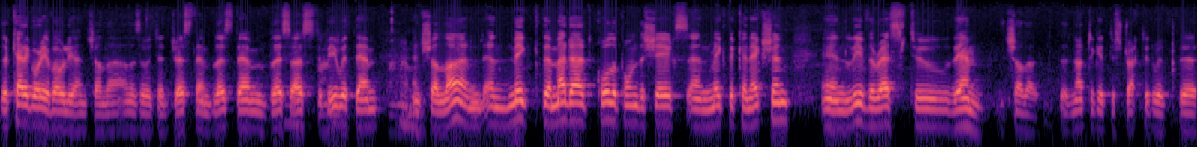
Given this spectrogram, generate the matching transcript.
The category of awliya inshaAllah, Allah dress them, bless them, bless us to be with them inshaAllah and, and make the madad, call upon the shaykhs and make the connection and leave the rest to them inshaAllah. Not to get distracted with the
